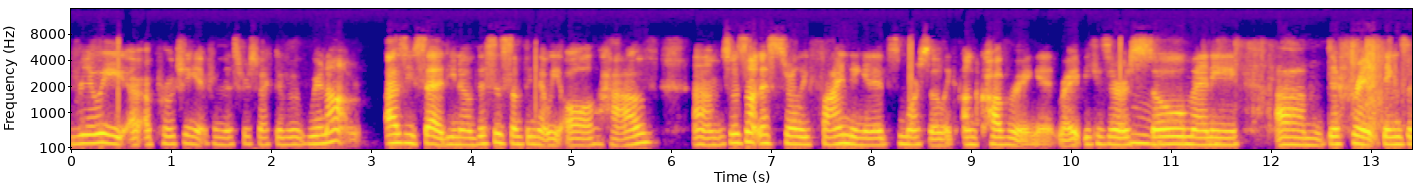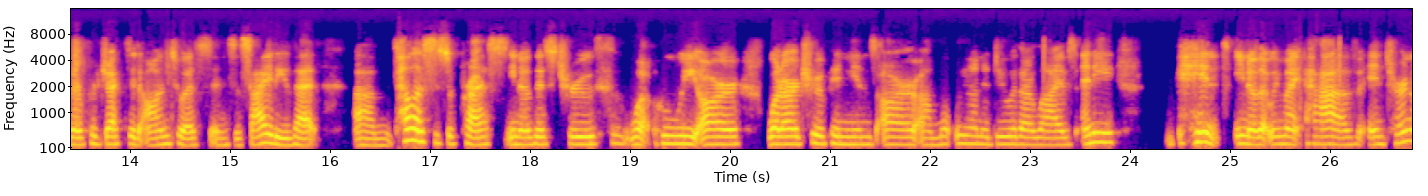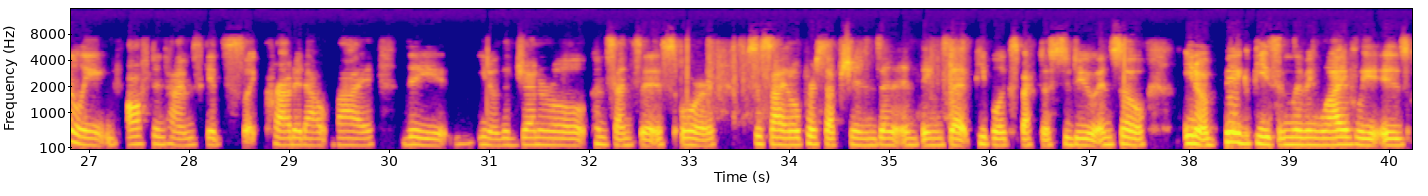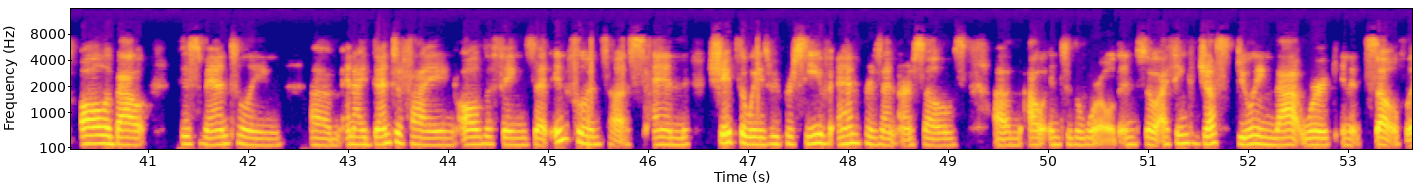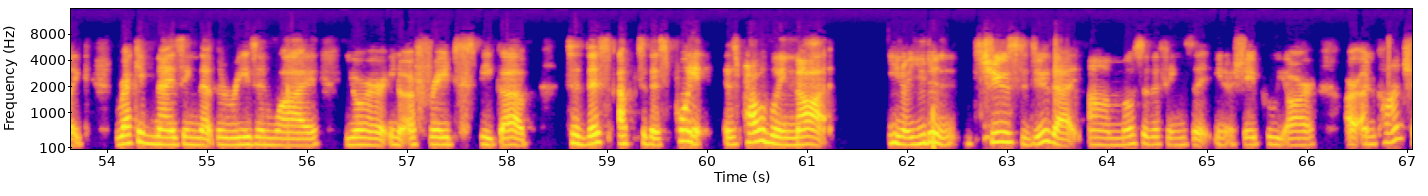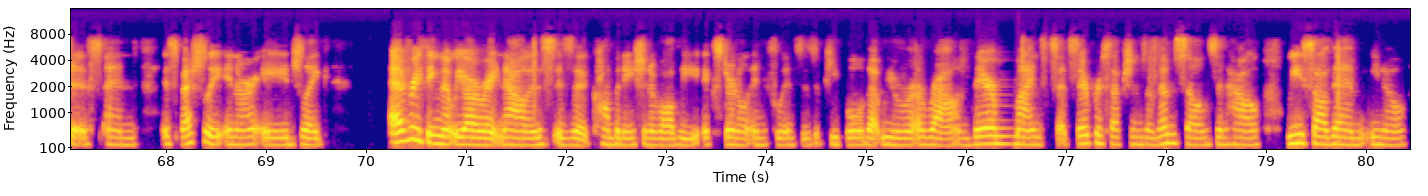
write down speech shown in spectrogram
Really uh, approaching it from this perspective we're not as you said, you know, this is something that we all have. Um, so it's not necessarily finding it, it's more so like uncovering it, right? Because there are mm. so many um, different things that are projected onto us in society that um, tell us to suppress, you know, this truth, what who we are, what our true opinions are, um, what we want to do with our lives, any hint you know that we might have internally oftentimes gets like crowded out by the you know the general consensus or societal perceptions and, and things that people expect us to do. And so you know a big piece in living lively is all about dismantling um, and identifying all the things that influence us and shape the ways we perceive and present ourselves um, out into the world. And so I think just doing that work in itself, like recognizing that the reason why you're, you know, afraid to speak up to this up to this point is probably not you know you didn't choose to do that um, most of the things that you know shape who we are are unconscious and especially in our age like everything that we are right now is is a combination of all the external influences of people that we were around their mindsets their perceptions of themselves and how we saw them you know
